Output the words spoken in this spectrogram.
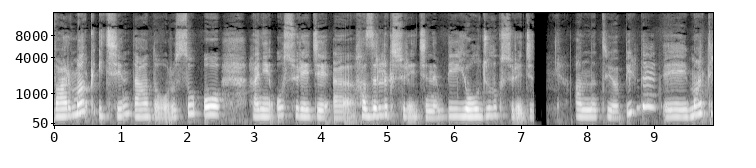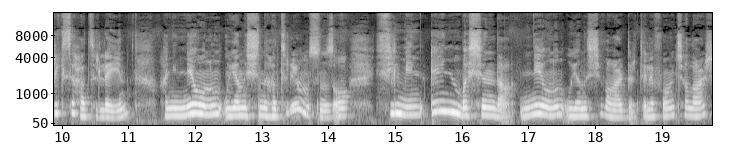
varmak için daha doğrusu o hani o süreci e, hazırlık sürecini bir yolculuk süreci anlatıyor. Bir de e, Matrix'i hatırlayın. Hani Neo'nun uyanışını hatırlıyor musunuz? O filmin en başında Neo'nun uyanışı vardır. Telefon çalar.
